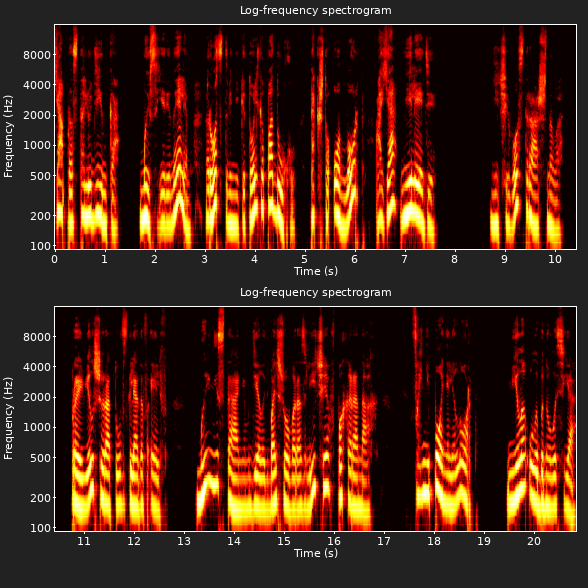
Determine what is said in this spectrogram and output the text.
"Я простолюдинка. Мы с Еринелем родственники только по духу, так что он лорд, а я не леди". Ничего страшного, проявил широту взглядов эльф. Мы не станем делать большого различия в похоронах. Вы не поняли, лорд, Мило улыбнулась я.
